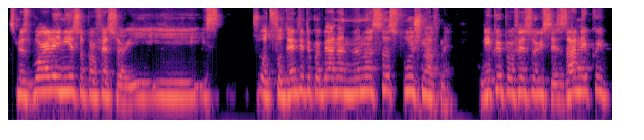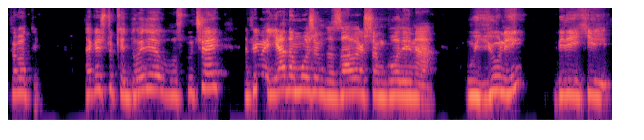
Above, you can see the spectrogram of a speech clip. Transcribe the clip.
сме збореле и ние со професори и, и, и од студентите кои беа на ННС слушнавме. Некои професори се за, некои против. Така што ќе дојде во случај, например, ја да можам да завршам година у јуни, бидејќи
